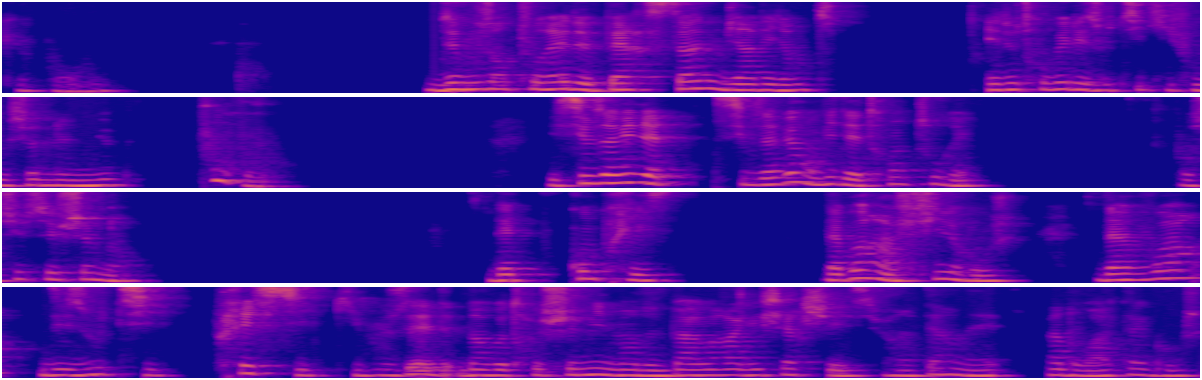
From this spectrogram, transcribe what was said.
que pour vous. De vous entourer de personnes bienveillantes et de trouver les outils qui fonctionnent le mieux pour vous. Et si vous avez, envie d'être entouré pour suivre ce chemin, d'être comprise, d'avoir un fil rouge, d'avoir des outils précis qui vous aident dans votre cheminement, de ne pas avoir à aller chercher sur Internet, à droite, à gauche,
